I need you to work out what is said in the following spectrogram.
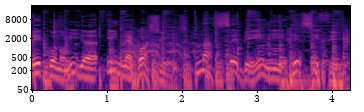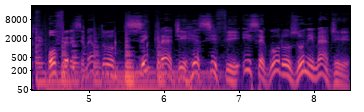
Economia e Negócios, na CBN Recife. Oferecimento Cicred Recife e Seguros Unimed.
